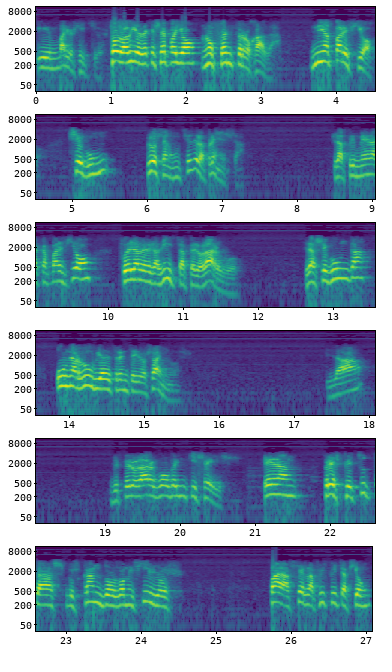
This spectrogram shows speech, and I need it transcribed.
y en varios sitios. Todavía de que sepa yo, no fue enterrojada, ni apareció, según los anuncios de la prensa. La primera que apareció fue la delgadita, pelo largo. La segunda, una rubia de 32 años. La de pelo largo, 26. Eran prostitutas buscando domicilios para hacer la precipitación,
